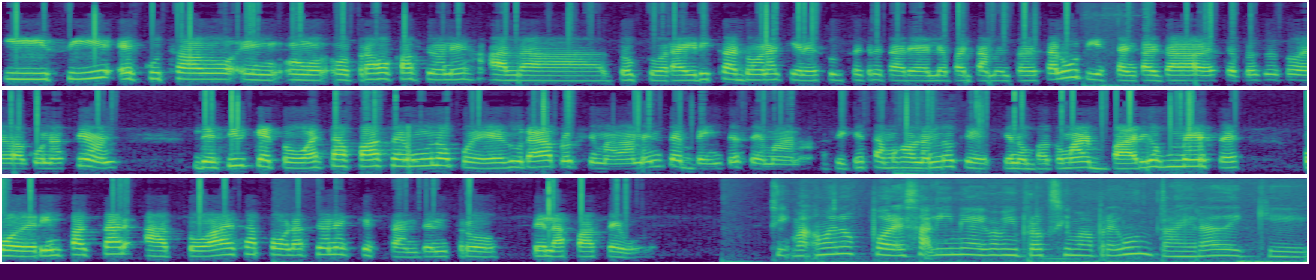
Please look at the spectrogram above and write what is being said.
y sí he escuchado en, otras ocasiones a la doctora Iris Cardona, quien es subsecretaria del Departamento de Salud y está encargada de este proceso de vacunación, decir que toda esta fase 1 puede durar aproximadamente 20 semanas. Así que estamos hablando que, que nos va a tomar varios meses poder impactar a todas esas poblaciones que están dentro de la fase 1. Sí, más o menos por esa línea iba mi próxima pregunta, era de que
